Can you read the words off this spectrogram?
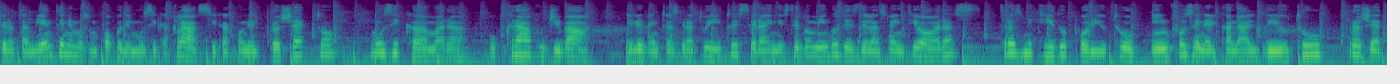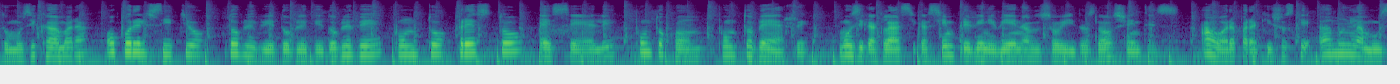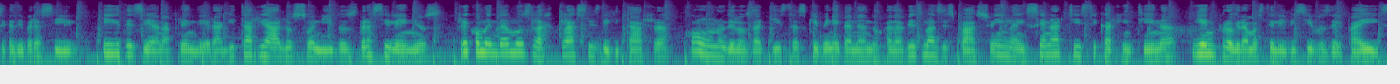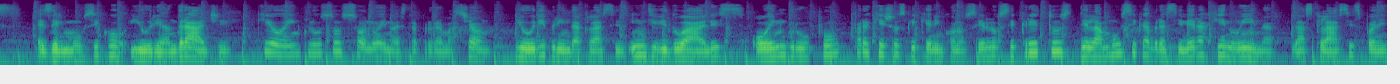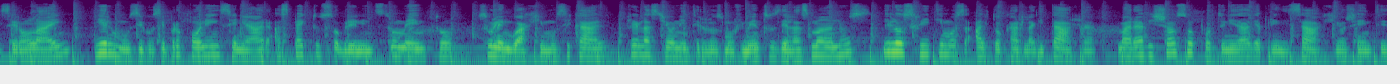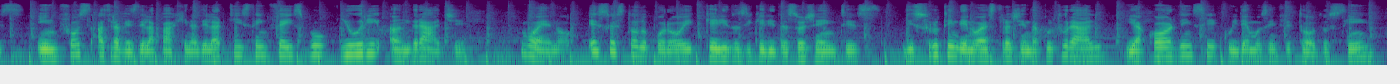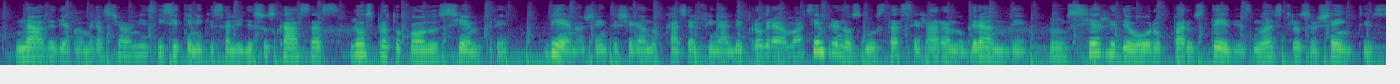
Pero también tenemos un poco de música clásica con el proyecto Musicâmara, o Cravo de Bach. El evento es gratuito y será en este domingo desde las 20 horas, transmitido por YouTube. Infos en el canal de YouTube Proyecto Musicâmara o por el sitio www.prestosl.com.br. Música clásica siempre viene bien a los oídos, ¿no, gentes? Ahora, para aquellos que aman la música de Brasil y desean aprender a guitarrear los sonidos brasileños, recomendamos las clases de guitarra con uno de los artistas que viene ganando cada vez más espacio en la escena artística argentina y en programas televisivos del país. Es el músico Yuri Andrade, que hoy incluso sonó en nuestra programación. Yuri brinda clases individuales o en grupo para aquellos que quieren conocer los secretos de la música brasileña genuina. Las clases pueden ser online y el músico se propone enseñar aspectos sobre el instrumento, su lenguaje musical, relación entre los movimientos de las manos y los ritmos al tocar la guitarra. Maravillosa oportunidad de aprendizaje, oyentes. Infos a través de la página del artista en Facebook Yuri Andrade. Bueno, eso es todo por hoy, queridos y queridas oyentes. Disfruten de nuestra agenda cultural y acuérdense, cuidemos entre todos, ¿sí? Nada de aglomeraciones y si tienen que salir de sus casas, los protocolos siempre. Bien, gente, llegando casi al final del programa, siempre nos gusta cerrar a lo grande, un cierre de oro para ustedes, nuestros oyentes.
